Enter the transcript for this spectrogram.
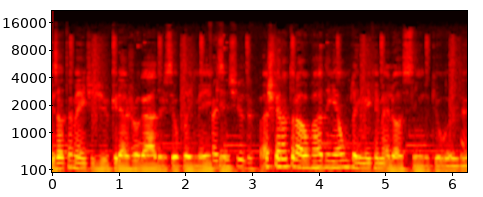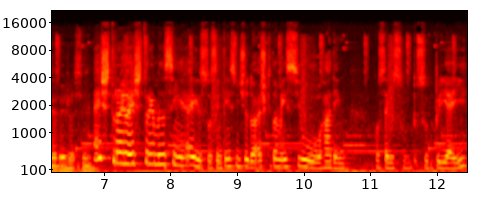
exatamente, de criar jogadas, de ser o playmaker. Faz sentido. Eu acho que é natural. O Harden é um playmaker melhor, sim, do que o Irving. Eu vejo assim. É estranho, é estranho, mas assim, é isso, assim, tem sentido. Eu acho que também se o Harden consegue su- suprir aí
